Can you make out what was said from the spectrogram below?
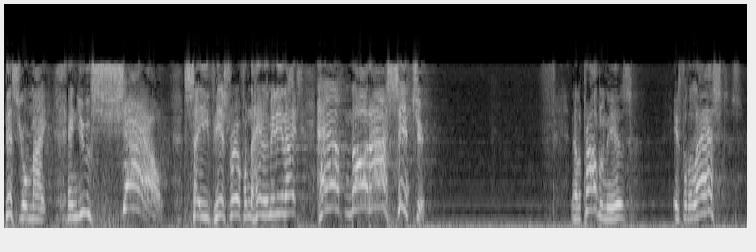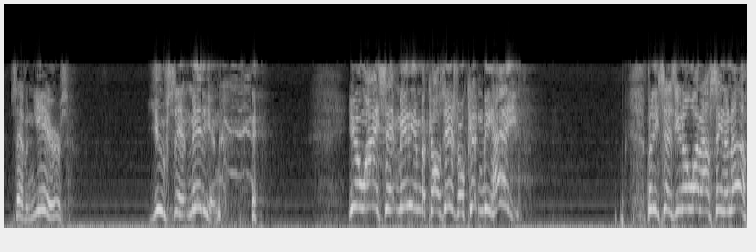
This your might, and you shall save Israel from the hand of the Midianites. Have not I sent you? Now the problem is, is for the last seven years, you've sent Midian. you know why he sent Midian? Because Israel couldn't behave. But he says, you know what? I've seen enough.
